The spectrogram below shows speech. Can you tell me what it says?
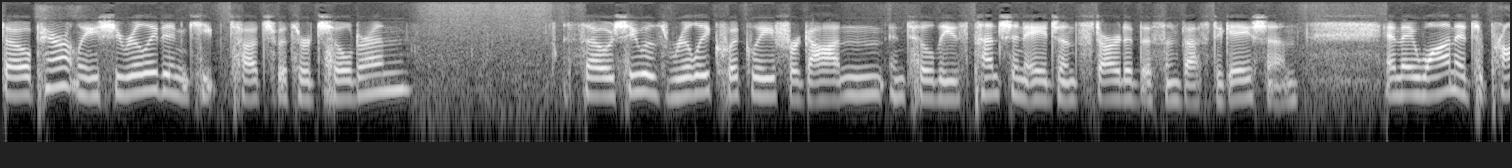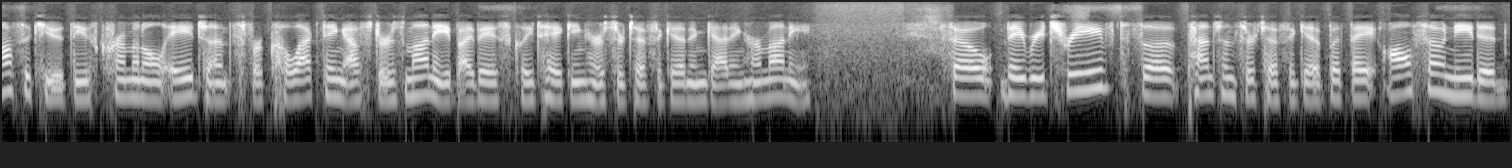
So apparently, she really didn't keep touch with her children so she was really quickly forgotten until these pension agents started this investigation. And they wanted to prosecute these criminal agents for collecting Esther's money by basically taking her certificate and getting her money. So they retrieved the pension certificate, but they also needed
